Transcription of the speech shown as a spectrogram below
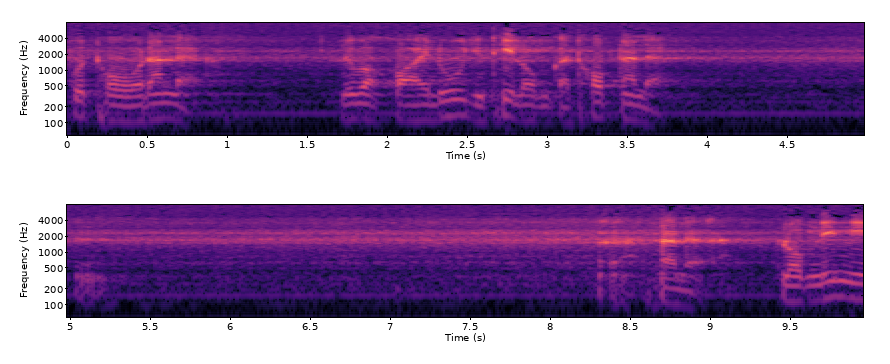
พุทโธนั่นแหละ หรือว่าคอยรู้อยู่ที่ลมกระทบนั่นแหละนั่นแหละ ลมนี้มี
